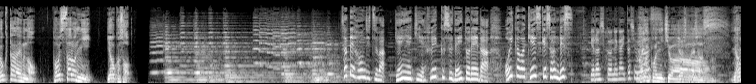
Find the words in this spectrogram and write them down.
ドクター M の投資サロンにようこそさて本日は、現役 FX デイトレーダー、及川圭介さんです。よろしくお願いいたします。はいこんにちはよろしくお願いしますやっ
